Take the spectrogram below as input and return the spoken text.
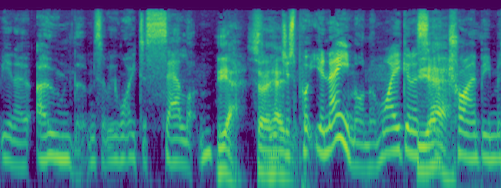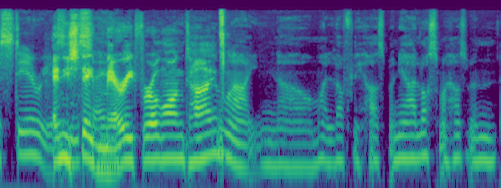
you know, owned them. So we wanted to sell them. Yeah, so So, had- just put your name on them. Why are you going to Yeah. try and be mysterious? And you stayed say- married for a long time. I know, my lovely husband. Yeah, I lost my husband.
